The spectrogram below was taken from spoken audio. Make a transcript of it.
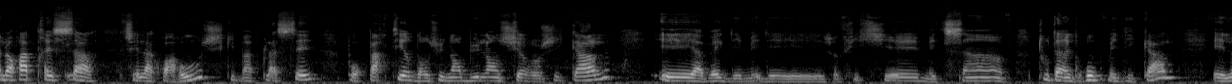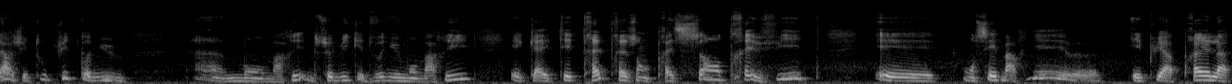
Alors après ça, c'est la Croix-Rouge qui m'a placé pour partir dans une ambulance chirurgicale et avec des, officiers, médecins, tout un groupe médical. Et là, j'ai tout de suite connu mon mari, celui qui est devenu mon mari, et qui a été très très empressant, très vite, et on s'est mariés, euh, et puis après la,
